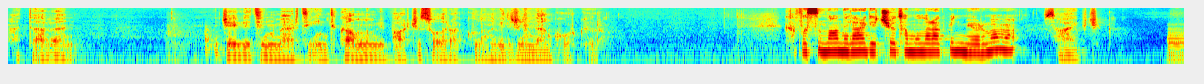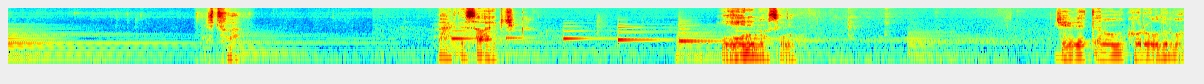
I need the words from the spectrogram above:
Hatta ben Cevdet'in Mert'i intikamının bir parçası olarak kullanabileceğinden korkuyorum. Kafasından neler geçiyor tam olarak bilmiyorum ama Sahip çık. Lütfen. Mert'e sahip çık. Yeğenin o senin. Cevdet'ten onu koru olur mu?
